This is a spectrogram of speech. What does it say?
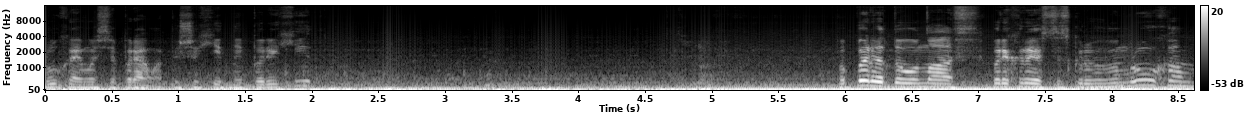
Рухаємося прямо. Пішохідний перехід. Попереду у нас перехрестя з круговим рухом.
